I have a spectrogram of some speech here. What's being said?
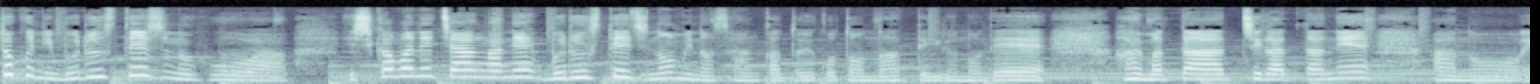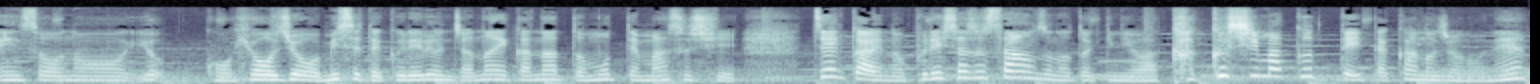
特にブルーステージの方は石川根ちゃんがねブルーステージのみの参加ということになっているので、はい、また違ったねあの演奏のよこう表情を見せてくれるんじゃないかなと思ってますし前回のプレシャスサウンズの時には隠しまくっていた彼女のね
